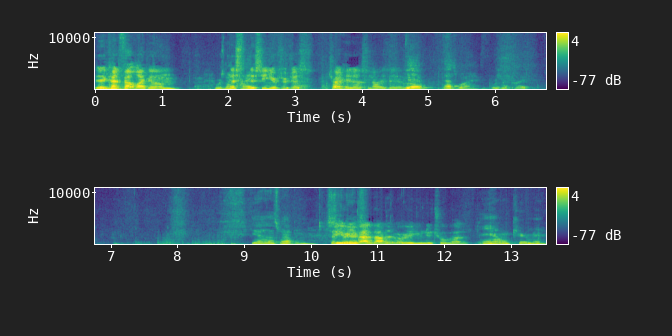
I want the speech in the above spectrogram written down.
It kind of felt like um Where's my the, pipe? the seniors were just trying to hit us and not Isaiah. Yeah, that's why. Where's my pipe? Yeah, that's what happened. So you, are you Seniors- mad about it or are you neutral about it? Yeah, I don't care, man.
